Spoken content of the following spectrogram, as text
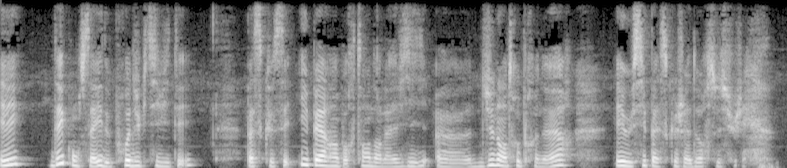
et des conseils de productivité parce que c'est hyper important dans la vie euh, d'une entrepreneur et aussi parce que j'adore ce sujet.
